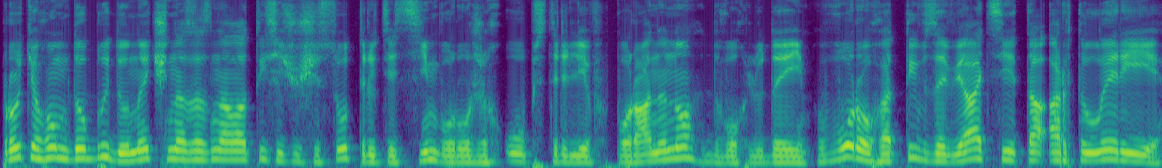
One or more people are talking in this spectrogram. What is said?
Протягом доби Донеччина зазнала 1637 ворожих обстрілів. Поранено двох людей. Ворог гатив з авіації та артилерії.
